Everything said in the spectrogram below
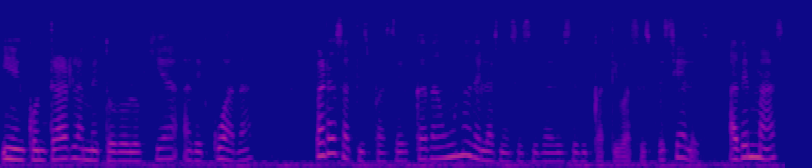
y encontrar la metodología adecuada para satisfacer cada una de las necesidades educativas especiales. Además,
